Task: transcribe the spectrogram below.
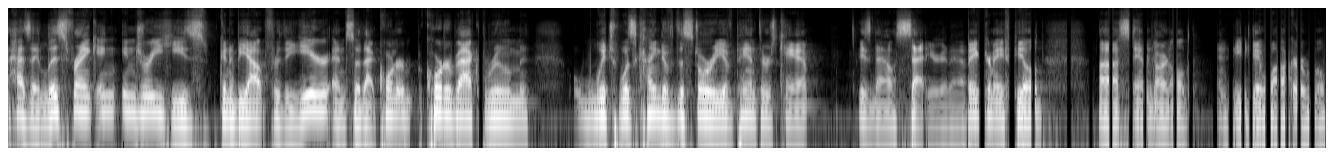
has a Lisfranc in- injury. He's going to be out for the year, and so that corner quarterback room, which was kind of the story of Panthers camp, is now set. You're going to have Baker Mayfield, uh, Sam Darnold, and PJ Walker will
